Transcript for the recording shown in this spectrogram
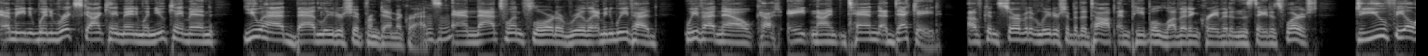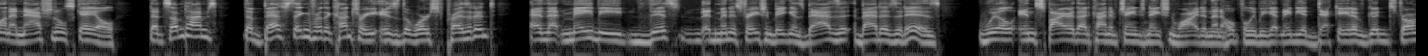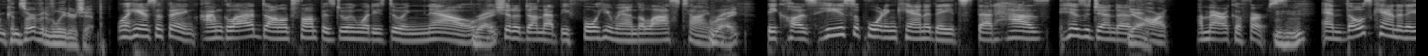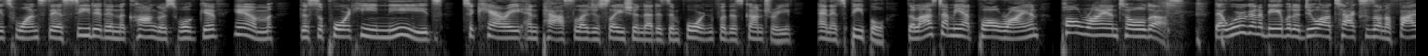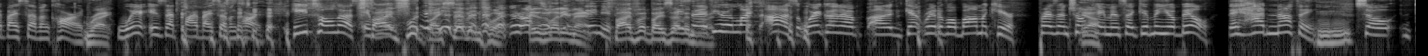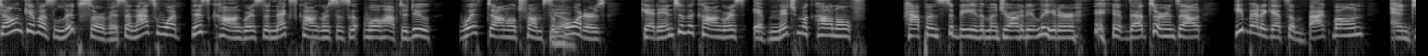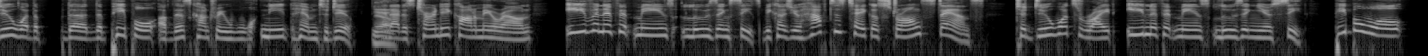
I mean, when Rick Scott came in, when you came in, you had bad leadership from Democrats, and that's when Florida really. I mean, we've had we've had now, gosh, eight, nine, ten, a decade of conservative leadership at the top, and people love it and crave it, and the state has flourished. Do you feel on a national scale that sometimes the best thing for the country is the worst president? And that maybe this administration being as bad as, bad as it is will inspire that kind of change nationwide. And then hopefully we get maybe a decade of good, strong conservative leadership. Well, here's the thing. I'm glad Donald Trump is doing what he's doing now. He should have done that before he ran the last time. Right. Because he is supporting candidates that has his agenda at Yeah. Mm-hmm. heart, America 1st And those candidates, once they're seated in the Congress, will give him the support he needs to carry and pass legislation that is important for this country and its people. The last time he had Paul Ryan, Paul Ryan told us that we're going to be able to do our taxes on a five by seven card. Right. Where is that five by seven card? He told us if Five foot by seven foot Right, is what he continue. meant. Five foot by seven. He said, if you elect us, we're going to uh, get rid of Obamacare. President Trump Yeah. came in and said, give me your bill. They had nothing. Mm-hmm. So don't give us lip service. And that's what this Congress, the next Congress, is, will have to do with Donald Trump Yeah. supporters. Get into the Congress. If Mitch McConnell happens to be the majority leader, if that turns out, he better get some backbone and do what the, the, the people of this country w- need him to do. Yeah. And that is turn the economy around, even if it means losing seats, because you have to take a strong stance to do what's right, even if it means losing your seat. People will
